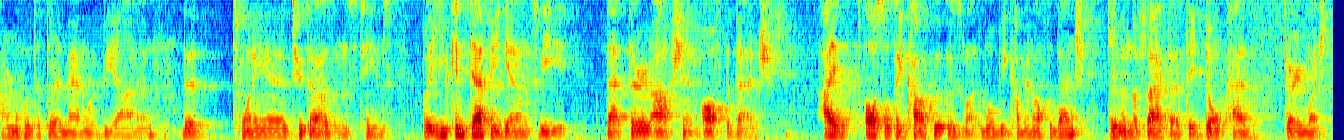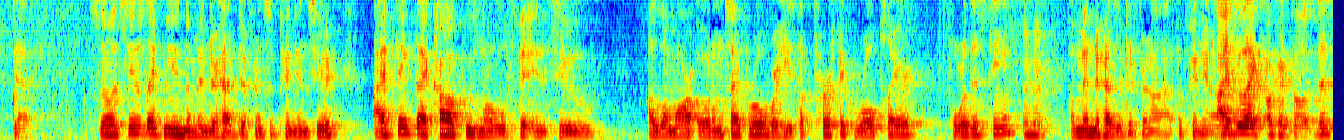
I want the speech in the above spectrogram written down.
I don't know who the third man would be on the 20, uh, 2000s teams, but you can definitely get him to be that third option off the bench. I also think Kyle Kuzma will be coming off the bench, given the fact that they don't have very much depth. So it seems like me and Aminder have different opinions here. I think that Kyle Kuzma will fit into a Lamar Odom type role where he's the perfect role player for this team. Mhm. Aminder has a different uh, opinion on I this. feel like okay, so this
